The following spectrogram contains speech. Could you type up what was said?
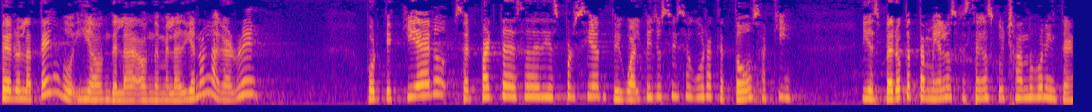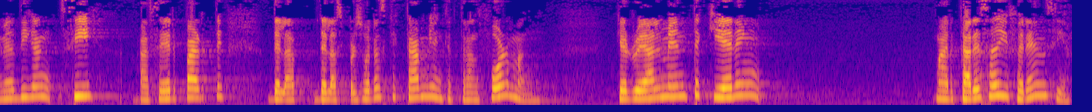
pero la tengo y donde, la, donde me la dieron la agarré. Porque quiero ser parte de ese 10%, igual que yo estoy segura que todos aquí. Y espero que también los que estén escuchando por internet digan sí a ser parte de, la, de las personas que cambian, que transforman, que realmente quieren marcar esa diferencia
